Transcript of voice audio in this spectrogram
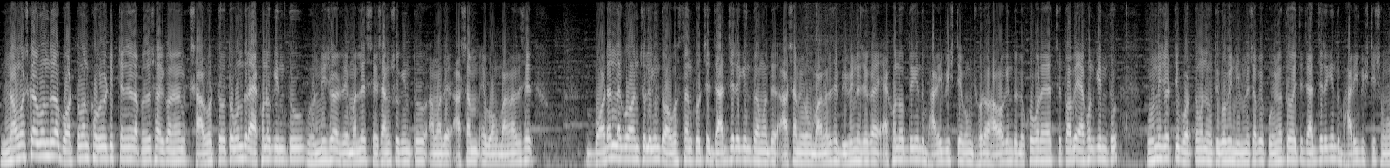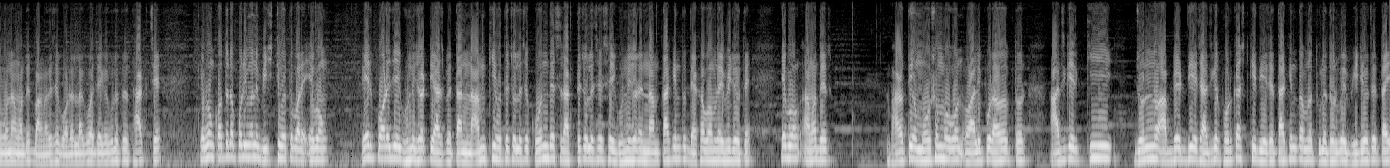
নমস্কার বন্ধুরা, বর্তমান খবর ইউটিউব চ্যানেল আপনাদের সবাইকে অনেক স্বাগত। তো বন্ধুরা, এখনও কিন্তু ঘূর্ণিঝড় রেমালের শেষাংশ কিন্তু আমাদের আসাম এবং বাংলাদেশের বর্ডার লাগু অঞ্চলে কিন্তু অবস্থান করছে, যার জেরে কিন্তু আমাদের আসাম এবং বাংলাদেশের বিভিন্ন জায়গায় এখনও অবধি কিন্তু ভারী বৃষ্টি এবং ঝোড়ো হাওয়া কিন্তু লক্ষ্য করা যাচ্ছে। তবে এখন কিন্তু ঘূর্ণিঝড়টি বর্তমানে অতি গভীর নিম্নচাপে পরিণত হয়েছে, যার জেরে কিন্তু ভারী বৃষ্টির সম্ভাবনা আমাদের বাংলাদেশের বর্ডার লাগোয়া জায়গাগুলোতে থাকছে এবং কতটা পরিমাণে বৃষ্টি হতে পারে এবং এরপরে যে ঘূর্ণিঝড়টি আসবে, তার নাম কি হতে চলেছে, কোন দেশ রাখতে চলেছে সেই ঘূর্ণিঝড়ের নাম, তা কিন্তু দেখাবো আমরা এই ভিডিওতে। এবং আমাদের ভারতীয় মৌসুম ভবন ও আলিপুর আদপ্তর আজকের কি জন্য আপডেট দিয়েছে, আজকের ফোরকাস্ট কি দিয়েছে, তা কিন্তু আমরা তুলে ধরবো এই ভিডিওতে। তাই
